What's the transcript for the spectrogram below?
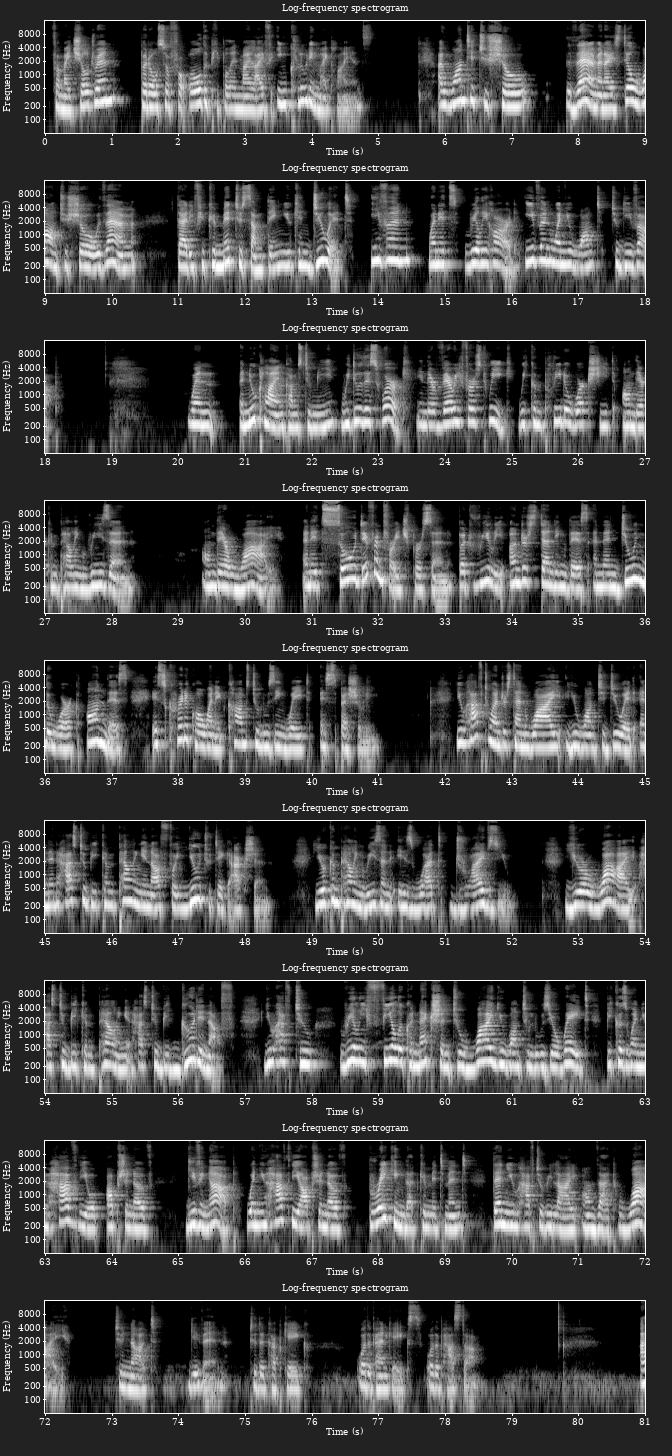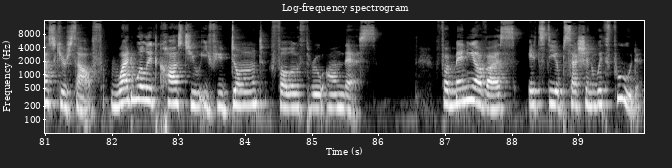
for my children, but also for all the people in my life, including my clients. I wanted to show them, and I still want to show them that if you commit to something, you can do it, even when it's really hard, even when you want to give up. When a new client comes to me, we do this work in their very first week. We complete a worksheet on their compelling reason, on their why. And it's so different for each person, but really understanding this and then doing the work on this is critical when it comes to losing weight, especially. You have to understand why you want to do it, and it has to be compelling enough for you to take action. Your compelling reason is what drives you. Your why has to be compelling. It has to be good enough. You have to really feel a connection to why you want to lose your weight. Because when you have the option of giving up, when you have the option of breaking that commitment, then you have to rely on that why to not give in to the cupcake or the pancakes or the pasta. Ask yourself, what will it cost you if you don't follow through on this? For many of us, it's the obsession with food.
